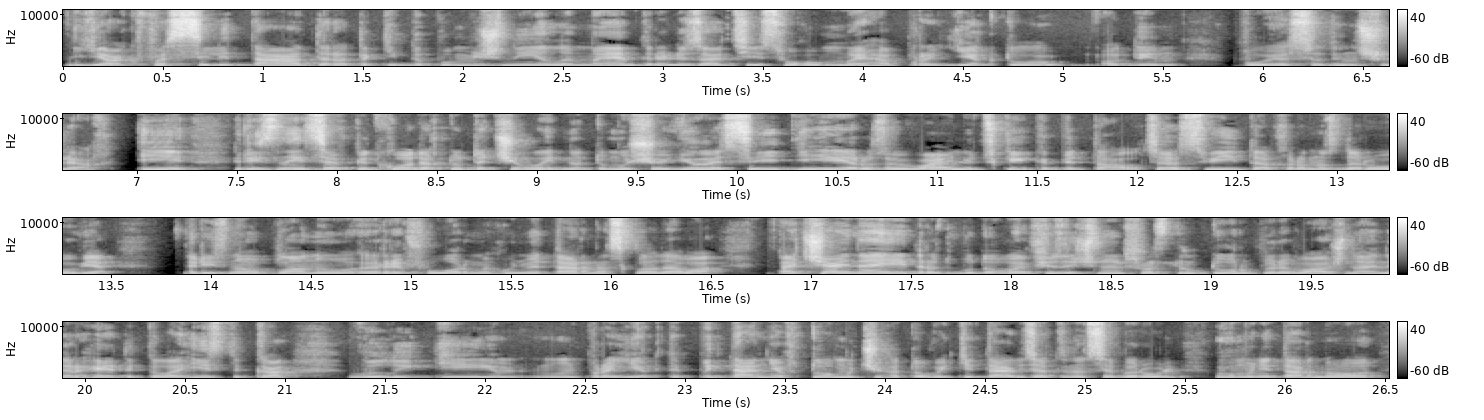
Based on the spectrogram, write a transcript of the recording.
як фасилітатора, такий допоміжний елемент реалізації свого мегапроєкту Один пояс, один шлях. І різниця в підходах тут очевидна, тому що USAID розвиває людський капітал. Це освіта, охорона здоров'я, різного плану реформи, гуманітарна складова. А China Aid розбудовує фізичну інфраструктуру, переважно енергетика, логістика, великі проєкти. Питання в тому, чи готовий Китай взяти на себе роль гуманітарного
